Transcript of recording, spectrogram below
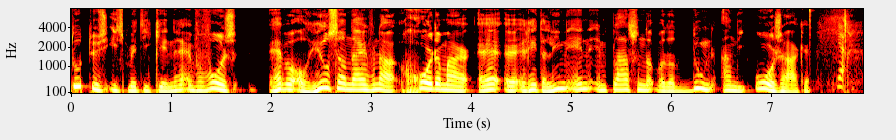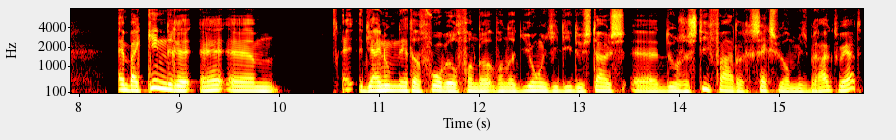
doet dus iets met die kinderen. En vervolgens hebben we al heel snel neiging van, nou, gooi er maar eh, eh, Ritalin in, in plaats van dat we dat doen aan die oorzaken. Ja. En bij kinderen, eh, ehm, eh, jij noemt net dat voorbeeld van, dat van dat jongetje die dus thuis eh, door zijn stiefvader seksueel misbruikt werd.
